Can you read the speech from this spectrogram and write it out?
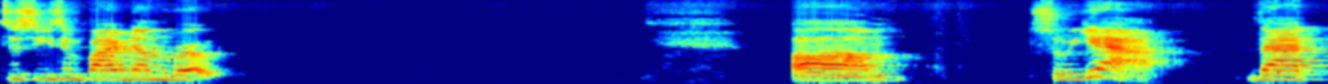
to season five down the road. Um, so yeah, that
